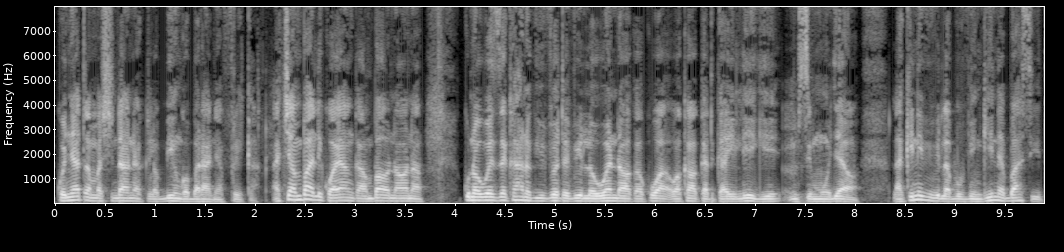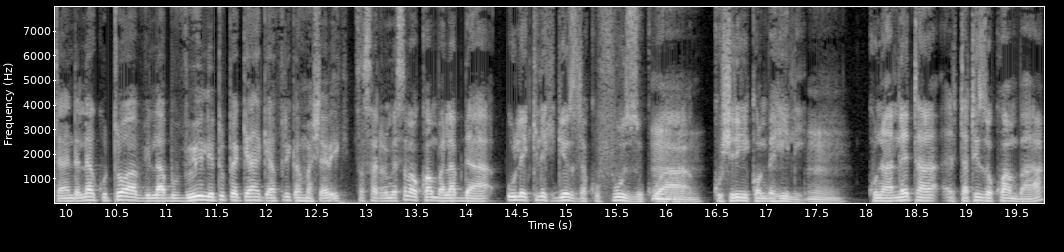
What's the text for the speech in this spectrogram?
kwenye hata mashindano ya klabu bingwa barani Afrika. Achia mbali kwa Yanga ambao naona kuna uwezekano vyovyote vile huenda wakakuwa wakawa katika hii ligi msimu ujao, lakini hivi vilabu vingine basi itaendelea kutoa vilabu viwili tu peke yake Afrika Mashariki. sasa nimesema kwamba labda ule kile kigezo cha kufuzu kwa mm. kushiriki kombe hili mm. Kunaleta eh, tatizo kwamba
